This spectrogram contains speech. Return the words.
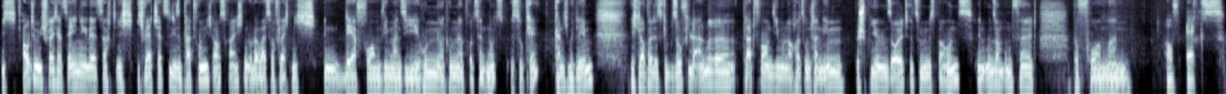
ich oute mich vielleicht als derjenige, der jetzt sagt, ich, ich wertschätze diese Plattform nicht ausreichend oder weiß auch vielleicht nicht in der Form, wie man sie 100, 100 Prozent nutzt. Ist okay. Kann ich mit leben. Ich glaube halt, es gibt so viele andere Plattformen, die man auch als Unternehmen bespielen sollte, zumindest bei uns, in unserem Umfeld, bevor man auf X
